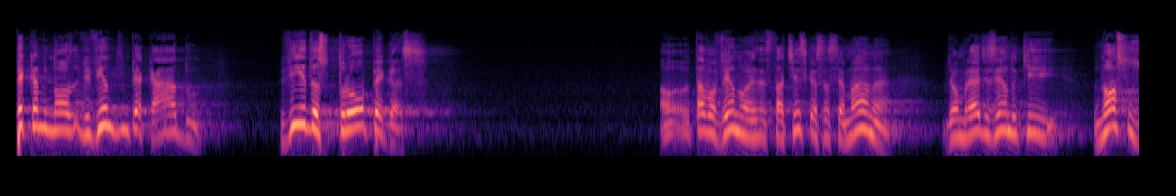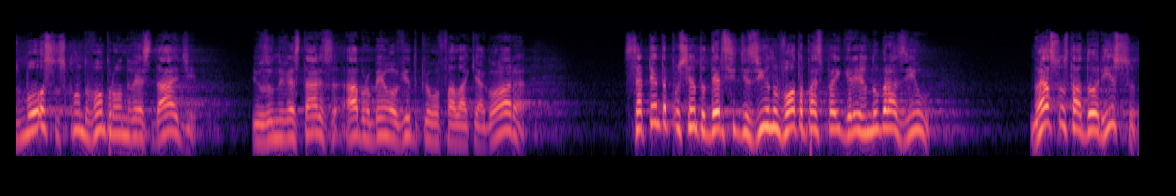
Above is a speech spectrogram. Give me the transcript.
pecaminosa, vivendo em pecado, vidas trôpegas. Eu estava vendo uma estatística essa semana de uma mulher dizendo que nossos moços, quando vão para a universidade, e os universitários abram bem o ouvido que eu vou falar aqui agora, 70% deles se desviam e não voltam mais para a igreja no Brasil. Não é assustador isso?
